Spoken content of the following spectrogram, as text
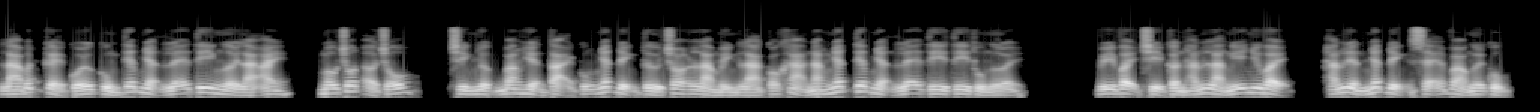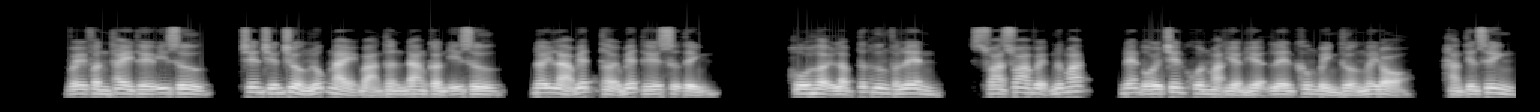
là bất kể cuối cùng tiếp nhận lễ ti người là ai, mấu chốt ở chỗ, Trình Nhược Băng hiện tại cũng nhất định từ cho là mình là có khả năng nhất tiếp nhận lễ ti ti thủ người. Vì vậy chỉ cần hắn là nghĩ như vậy, hắn liền nhất định sẽ vào ngươi cục. Về phần thay thế y sư, trên chiến trường lúc này bản thân đang cần y sư, đây là biết thời biết thế sự tình. Hồ hợi lập tức hưng phấn lên, xoa xoa vệt nước mắt, đen tối trên khuôn mặt hiện hiện lên không bình thường mây đỏ. Hàn tiên sinh,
